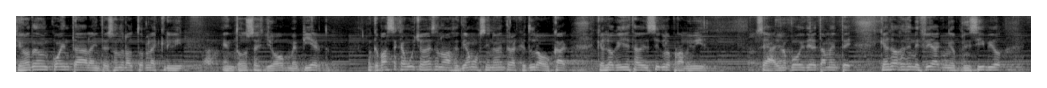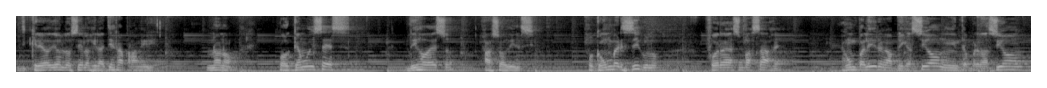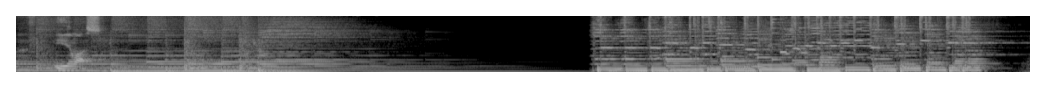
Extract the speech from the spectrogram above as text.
Si no tengo en cuenta la intención del autor al escribir, entonces yo me pierdo. Lo que pasa es que muchas veces nos asociamos simplemente a la escritura a buscar qué es lo que dice este versículo para mi vida. O sea, yo no puedo ir directamente, ¿qué es lo que significa que en el principio creó Dios los cielos y la tierra para mi vida? No, no. ¿Por qué Moisés dijo eso a su audiencia? Porque un versículo fuera de su pasaje es un peligro en aplicación, en interpretación y demás.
